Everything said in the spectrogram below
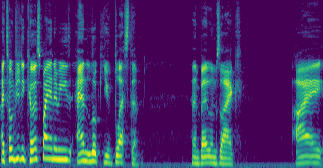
I told you to curse my enemies, and look, you've blessed them. And then Balaam's like, I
